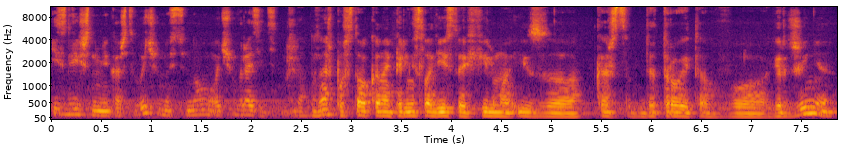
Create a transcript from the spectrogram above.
излишней, мне кажется, вычурностью, но очень выразительно. Да. Знаешь, после того, как она перенесла действие фильма из, э, кажется, Детройта в Вирджинию,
